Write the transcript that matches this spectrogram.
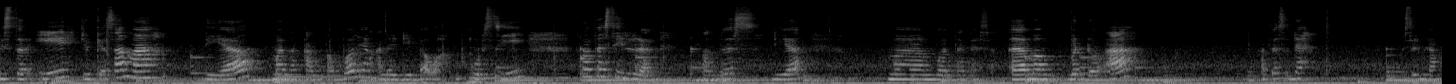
Mr. E juga sama. Dia menekan tombol yang ada di bawah kursi. Lantas tiduran. Lantas dia membuat tanda uh, berdoa. Lantas sudah bisa bilang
